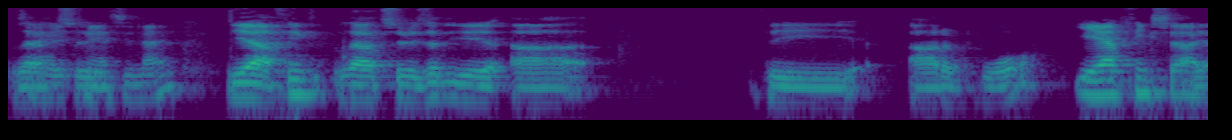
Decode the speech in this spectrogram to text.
Is that how Lao Tzu. his name? Yeah, I think Lao Tzu is that the uh, the art of war. Yeah, I think so. Yeah.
